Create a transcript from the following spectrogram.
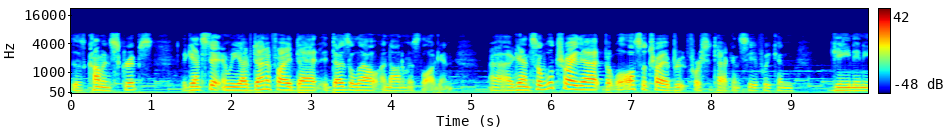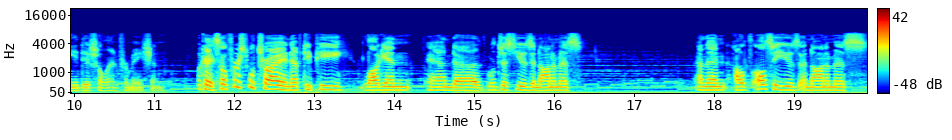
the common scripts against it, and we identified that it does allow anonymous login. Uh, again, so we'll try that, but we'll also try a brute force attack and see if we can gain any additional information. Okay, so first we'll try an FTP login, and uh, we'll just use anonymous. And then I'll also use anonymous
